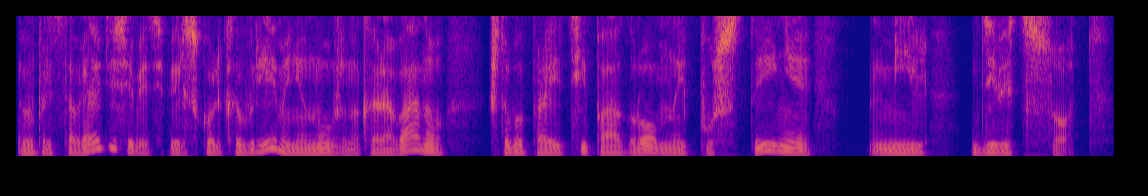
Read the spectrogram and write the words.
Вы представляете себе теперь, сколько времени нужно каравану, чтобы пройти по огромной пустыне миль девятьсот?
